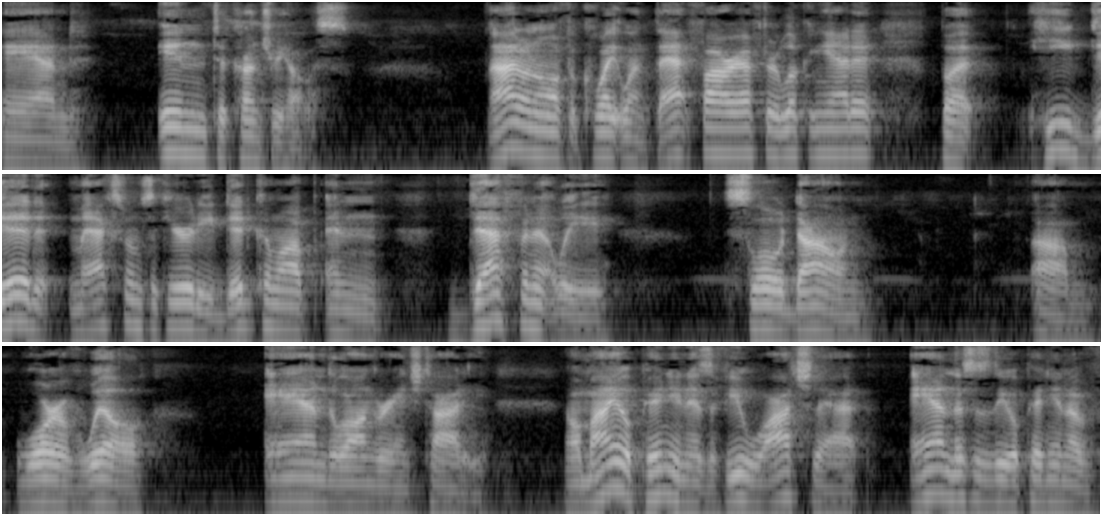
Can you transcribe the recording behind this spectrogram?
and into Country House. I don't know if it quite went that far after looking at it, but he did maximum security did come up and definitely slowed down um, War of Will and Long Range Toddy. Now, my opinion is if you watch that, and this is the opinion of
